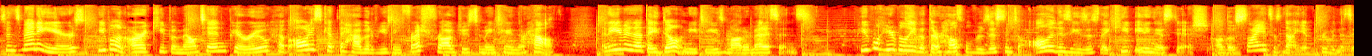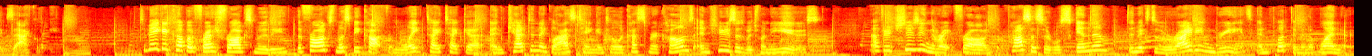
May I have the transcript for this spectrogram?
Since many years, people in Arequipa Mountain, Peru, have always kept the habit of using fresh frog juice to maintain their health, and even that they don't need to use modern medicines. People here believe that their health will be resistant to all the diseases they keep eating this dish, although science has not yet proven this exactly. To make a cup of fresh frog smoothie, the frogs must be caught from Lake Titicaca and kept in a glass tank until a customer comes and chooses which one to use. After choosing the right frog, the processor will skin them, then mix a variety of ingredients and put them in a blender.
